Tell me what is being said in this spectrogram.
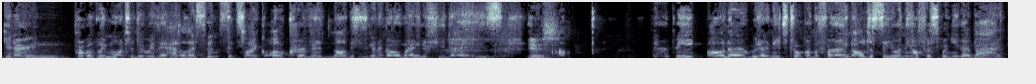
you know, mm. probably more to do with their adolescence. It's like, oh, COVID, no, this is going to go away in a few days. Yes. Um, therapy, oh no, we don't need to talk on the phone. I'll just see you in the office when you go back.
